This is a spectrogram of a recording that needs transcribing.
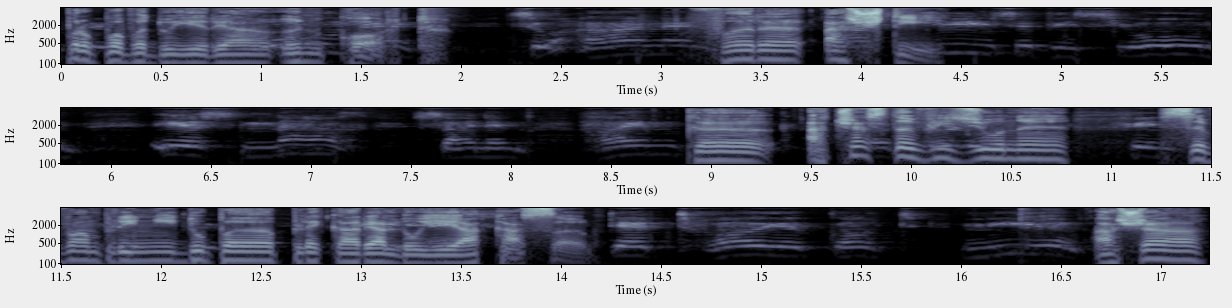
propovăduirea în cort, fără a ști că această viziune se va împlini după plecarea lui acasă. der treue Gott mir Așa am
